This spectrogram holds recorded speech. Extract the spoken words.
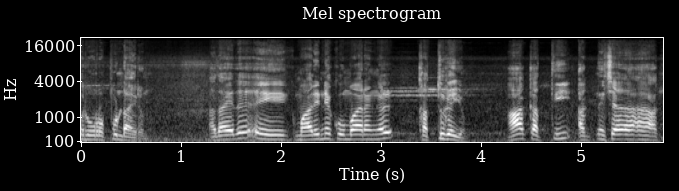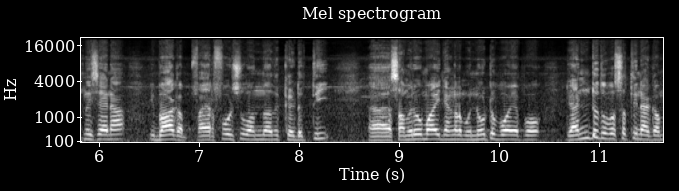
ഒരു ഉറപ്പുണ്ടായിരുന്നു. അതായത് ഈ മാലിന്യ കൂമ്പാരങ്ങൾ കത്തുകയും ആ കത്തി അഗ്നിശ അഗ്നിസേന വിഭാഗം ഫയർഫോഴ്സ് വന്ന് അത് കെടുത്തി സമരവുമായി ഞങ്ങൾ മുന്നോട്ട് പോയപ്പോൾ രണ്ട് ദിവസത്തിനകം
